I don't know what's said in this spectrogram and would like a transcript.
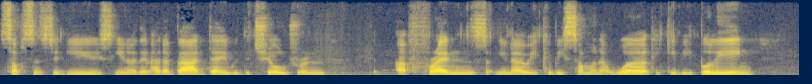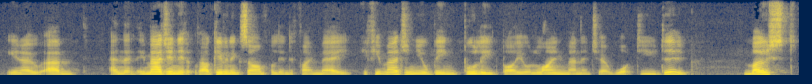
substance abuse, you know, they've had a bad day with the children, uh, friends, you know, it could be someone at work, it could be bullying, you know. Um, and then imagine if I'll give an example, and if I may, if you imagine you're being bullied by your line manager, what do you do? Most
